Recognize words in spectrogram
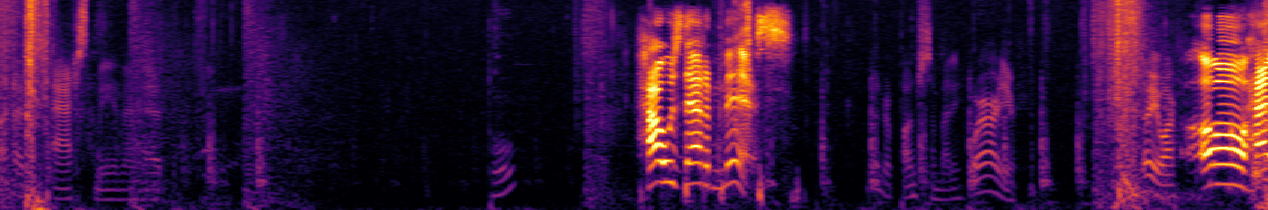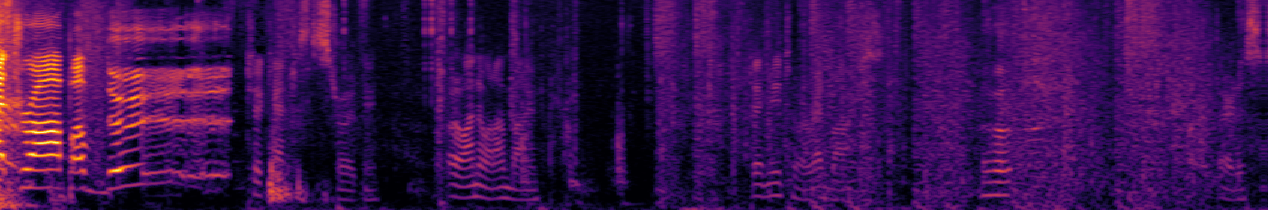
guy just axed me in the head. Boop. How is that a miss? I'm gonna punch somebody. Where are you? There you are. Oh, hat drop of the. Kit Kat just destroyed me. Oh, I know what I'm buying. Get me to a red box. There it is.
